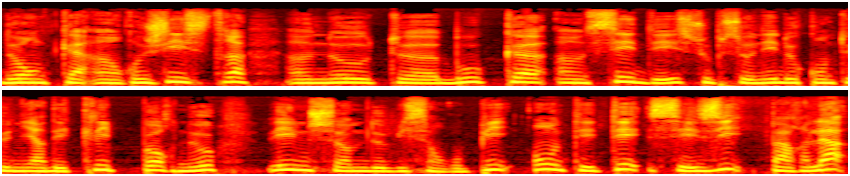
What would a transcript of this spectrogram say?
donc un registre, un notebook, un CD soupçonné de contenir des clips porno et une somme de 800 roupies ont été saisis par la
